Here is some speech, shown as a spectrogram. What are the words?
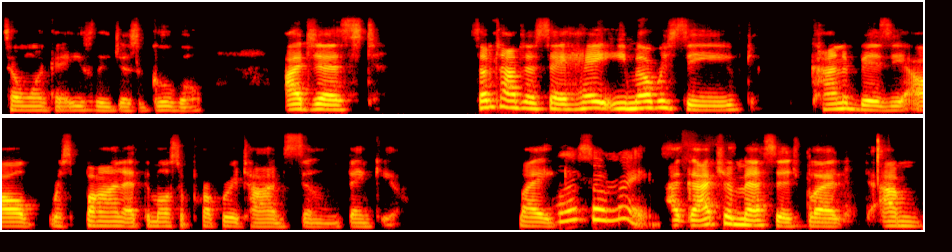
someone can easily just Google. I just sometimes I say, hey, email received, kind of busy. I'll respond at the most appropriate time soon. Thank you. Like Well, that's so nice. I got your message, but I'm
